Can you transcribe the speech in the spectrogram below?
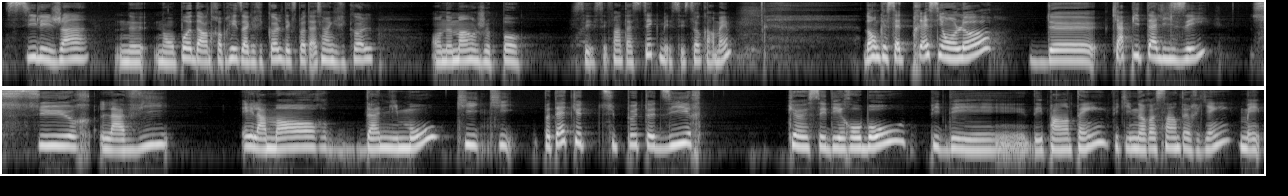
si les gens n'ont pas d'entreprise agricole, d'exploitation agricole, on ne mange pas. C'est c'est fantastique, mais c'est ça quand même. Donc, cette pression-là de capitaliser sur la vie et la mort d'animaux qui, qui peut-être que tu peux te dire que c'est des robots puis des, des pantins puis qu'ils ne ressentent rien, mais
